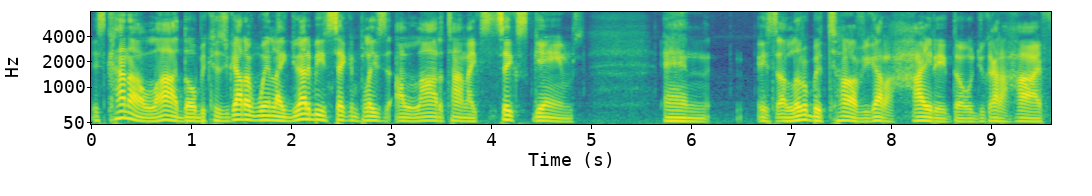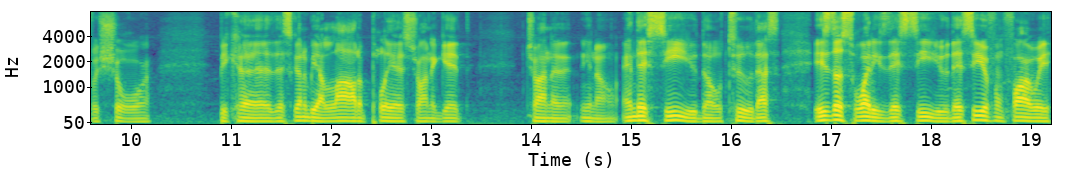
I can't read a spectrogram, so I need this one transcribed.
it's kind of a lot though because you gotta win like you gotta be in second place a lot of time, like six games, and it's a little bit tough. You gotta hide it though. You gotta hide for sure because there's gonna be a lot of players trying to get, trying to you know, and they see you though too. That's it's the sweaties. They see you. They see you from far away.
